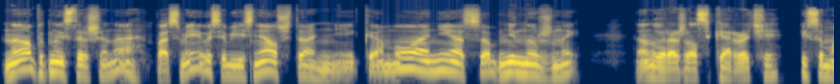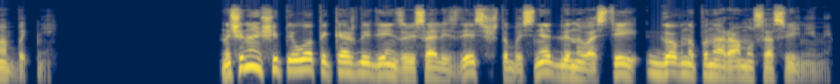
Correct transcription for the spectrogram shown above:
Но опытный старшина, посмеиваясь, объяснял, что никому они особо не нужны. Он выражался короче и самобытней. Начинающие пилоты каждый день зависали здесь, чтобы снять для новостей говно-панораму со свиньями.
